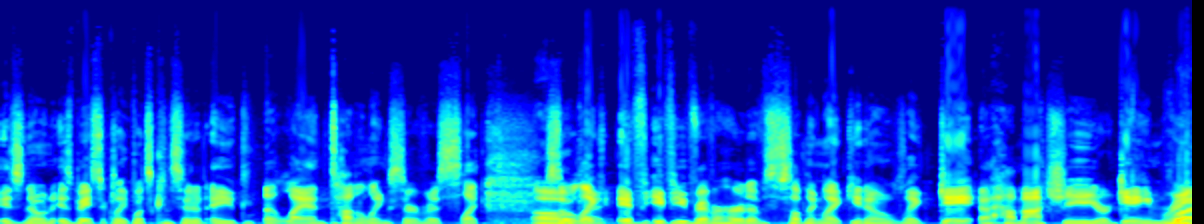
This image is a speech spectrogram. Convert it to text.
is known is basically what's considered a, a land tunneling service. Like Oh, so, okay. like if if you've ever heard of something like you know like ga- a Hamachi or Game Right,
